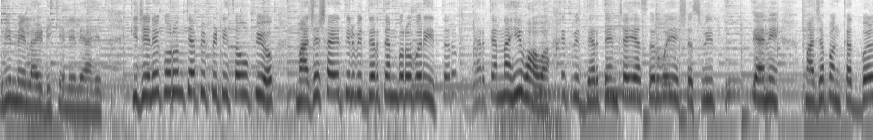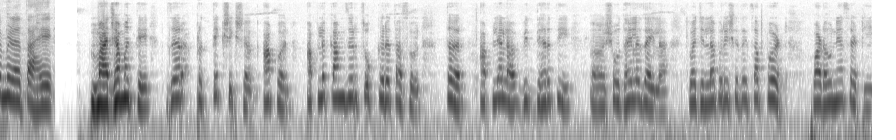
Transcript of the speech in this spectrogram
मी मेल आय डी केलेले आहेत. की जेणेकरून त्या पीपीटीचा उपयोग माझ्या शाळेतील विद्यार्थ्यांबरोबर इतर विद्यार्थ्यांनाही व्हावा. विद्यार्थ्यांच्या या सर्व यशस्वी त्याने माझ्या पंखात बळ मिळत आहे. माझ्या मते जर प्रत्येक शिक्षक आपण आपलं काम जर चोख करत असेल तर आपल्याला विद्यार्थी शोधायला जायला किंवा जिल्हा परिषदेचा पट वाढवण्यासाठी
